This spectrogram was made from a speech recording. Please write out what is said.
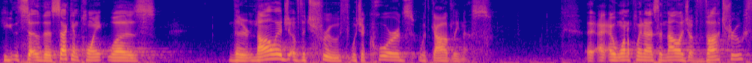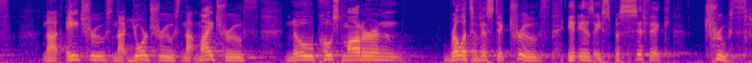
He, so the second point was the knowledge of the truth which accords with godliness. I, I want to point out it's the knowledge of the truth, not a truth, not your truth, not my truth, no postmodern relativistic truth. It is a specific truth.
